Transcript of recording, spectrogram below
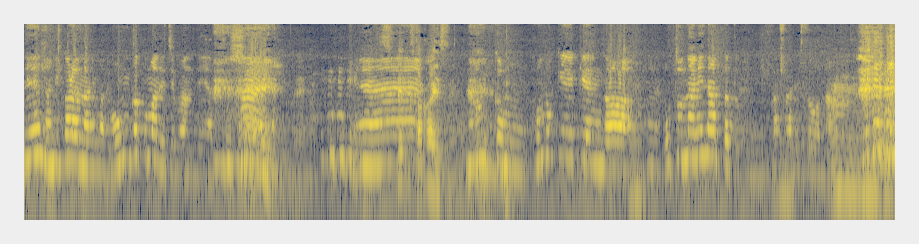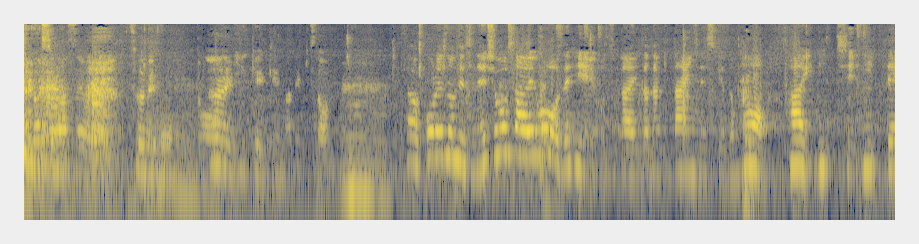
ね何から何まで音楽まで自分でやってて、はい。ねスペックね高いですね。なんかもうこの経験が大人になった時に生かされそうなうん。気がしますよね。そうです。ねとはい。いい経験ができそう。うん。さあこれのですね詳細をぜひお伝えいただきたいんですけども、はい、日日程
